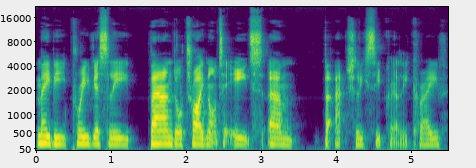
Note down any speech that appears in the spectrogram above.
maybe previously banned or tried not to eat, um, but actually secretly crave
